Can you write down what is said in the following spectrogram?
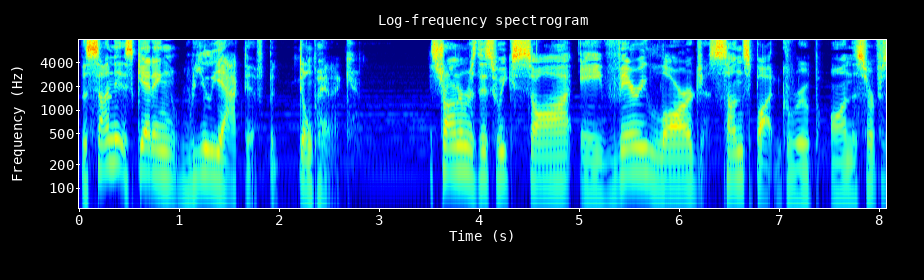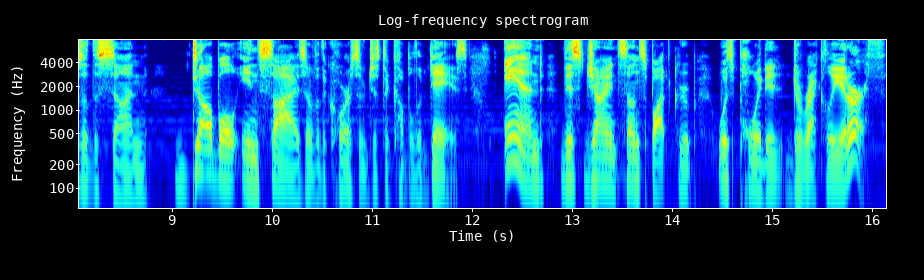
The sun is getting really active, but don't panic. Astronomers this week saw a very large sunspot group on the surface of the sun double in size over the course of just a couple of days. And this giant sunspot group was pointed directly at Earth.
